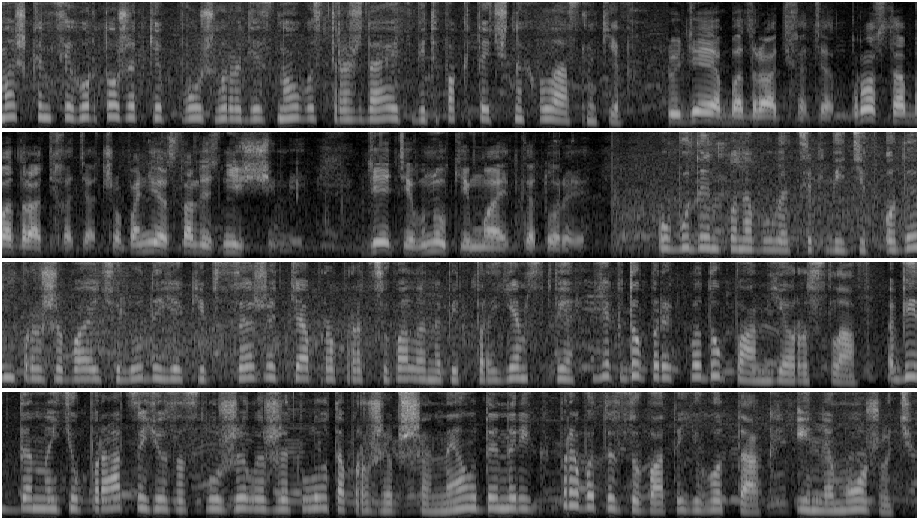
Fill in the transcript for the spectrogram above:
Мешканці гуртожитків в Ужгороді знову страждають від фактичних власників. Людей ободрати хочуть, просто ободрати хочуть, щоб вони остались нищими. Діти, внуки мають, которые. У будинку на вулиці Квітів один проживають люди, які все життя пропрацювали на підприємстві, як до прикладу пан Ярослав. Відданою працею заслужили житло та проживши не один рік, приватизувати його так і не можуть.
